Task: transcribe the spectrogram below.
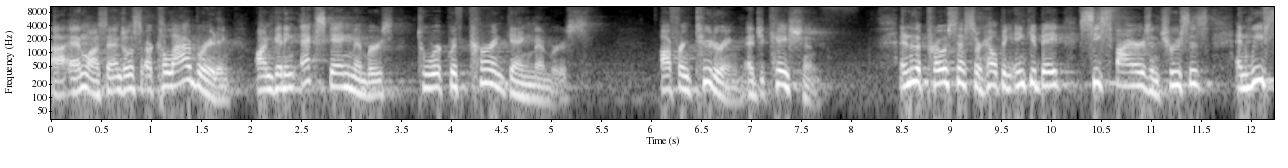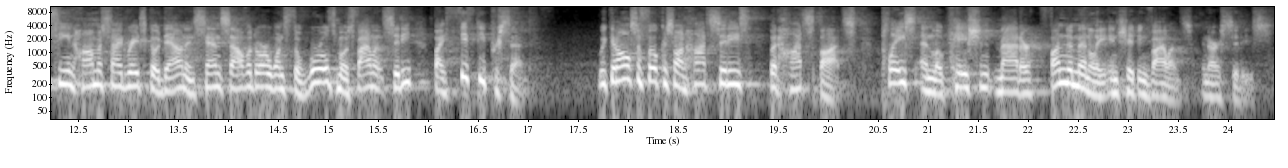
uh, and Los Angeles are collaborating on getting ex gang members to work with current gang members, offering tutoring, education. And in the process, they're helping incubate ceasefires and truces. And we've seen homicide rates go down in San Salvador, once the world's most violent city, by 50%. We can also focus on hot cities, but hot spots. Place and location matter fundamentally in shaping violence in our cities.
